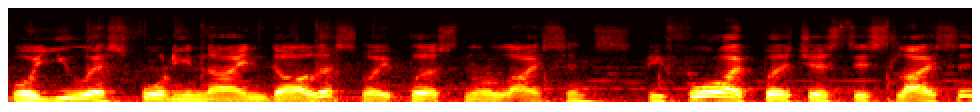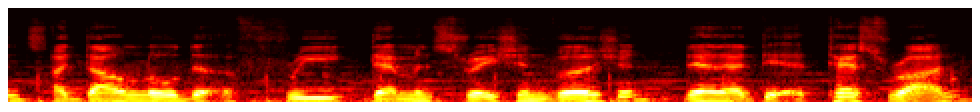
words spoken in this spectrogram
for US $49 for a personal license. Before I purchased this license, I downloaded a free demonstration version. Then I did a test run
